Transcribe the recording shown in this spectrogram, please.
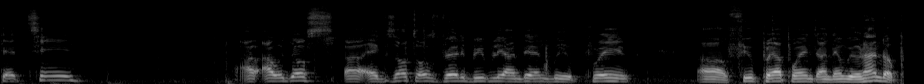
13. I, I will just uh, exhort us very briefly and then we'll pray a few prayer points and then we'll round up.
